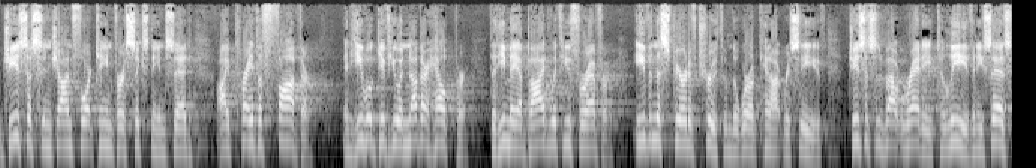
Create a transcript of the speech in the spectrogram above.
Jesus in John 14, verse 16 said, I pray the Father, and he will give you another helper, that he may abide with you forever, even the Spirit of truth, whom the world cannot receive. Jesus is about ready to leave, and he says,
